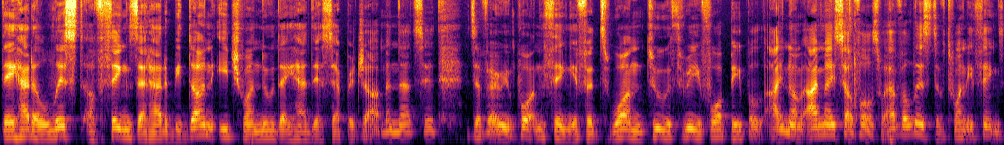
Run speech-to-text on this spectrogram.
they had a list of things that had to be done. Each one knew they had their separate job, and that's it. It's a very important thing. If it's one, two, three, four people, I know I myself also have a list of 20 things.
